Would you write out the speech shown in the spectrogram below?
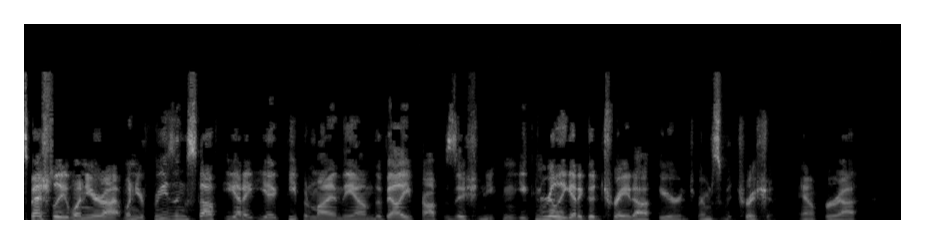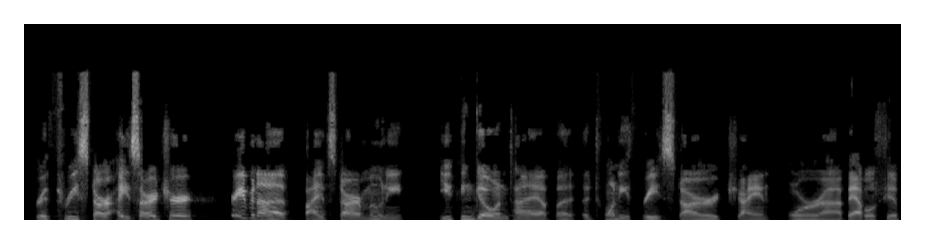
especially when you're uh, when you're freezing stuff. You gotta you gotta keep in mind the um the value proposition. You can you can really get a good trade off here in terms of attrition. You for uh for a three star ice archer or even a five star Mooni, you can go and tie up a, a 23 star giant or uh, battleship,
